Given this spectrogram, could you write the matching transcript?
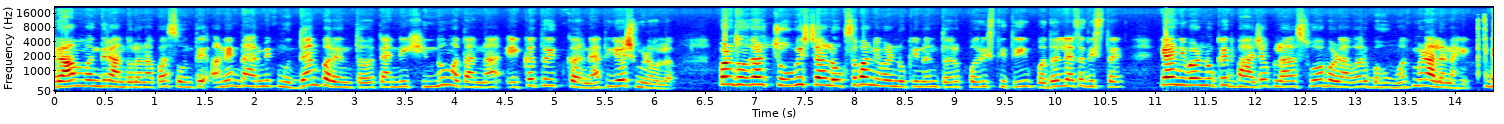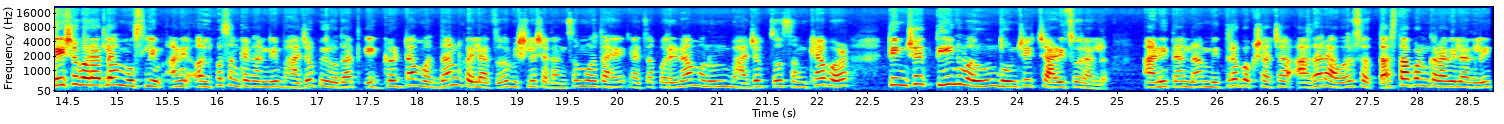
राम मंदिर आंदोलनापासून ते अनेक धार्मिक मुद्द्यांपर्यंत त्यांनी हिंदू मतांना एकत्रित करण्यात यश मिळवलं. पण दोन हजार चोवीसच्या लोकसभा निवडणुकीनंतर परिस्थिती बदलल्याचं दिसतंय. या निवडणुकीत भाजपला स्वबळावर बहुमत मिळालं नाही. देशभरातल्या मुस्लिम आणि अल्पसंख्याकांनी भाजप विरोधात एकगड्डा मतदान केल्याचं विश्लेषकांचं मत आहे. याचा परिणाम म्हणून भाजपचं संख्याबळ तीनशे तीन वरून दोनशे चाळीसवर आलं. आणि त्यांना मित्रपक्षाच्या आधारावर सत्ता स्थापन करावी लागली.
